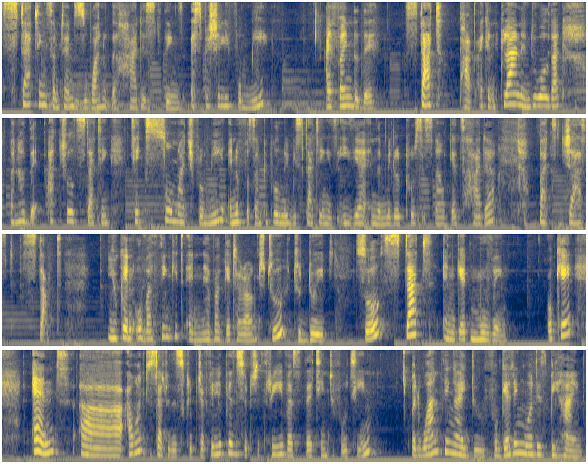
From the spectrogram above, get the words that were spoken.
starting sometimes is one of the hardest things, especially for me. I find that the start part, I can plan and do all that, but now the actual starting takes so much from me. I know for some people, maybe starting is easier and the middle process now gets harder, but just start. You can overthink it and never get around to to do it. So start and get moving. Okay, and uh, I want to start with the scripture Philippians chapter 3, verse 13 to 14. But one thing I do, forgetting what is behind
